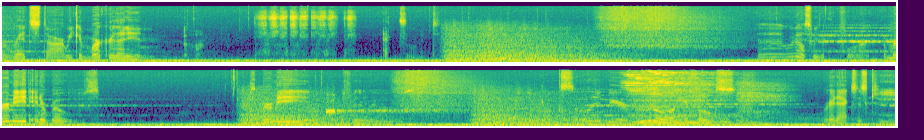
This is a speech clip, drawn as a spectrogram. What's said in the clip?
A red star. We can marker that in. Looking for? A mermaid and a rose. There's a mermaid for the rose. Excellent. We are moving along here, folks. Red axis key.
